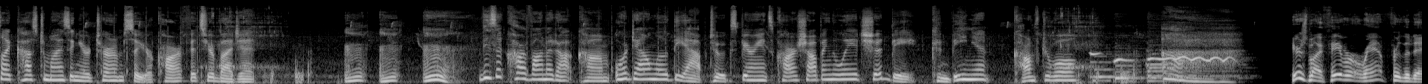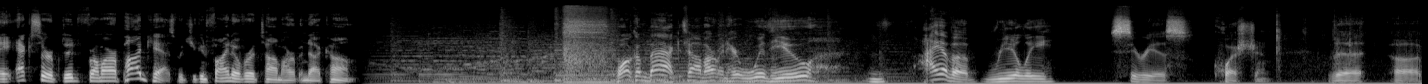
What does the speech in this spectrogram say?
like customizing your terms so your car fits your budget. Mm-mm-mm. Visit Carvana.com or download the app to experience car shopping the way it should be convenient, comfortable. Ah. Here's my favorite rant for the day, excerpted from our podcast, which you can find over at thomhartmann.com. Welcome back. Thom Hartmann here with you. I have a really serious question that uh,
